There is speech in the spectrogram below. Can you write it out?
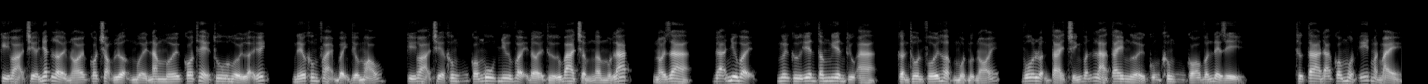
kỳ họa chia nhất lời nói có trọng lượng mười năm mới có thể thu hồi lợi ích, nếu không phải bệnh thiếu máu, kỳ họa chia không có ngu như vậy đời thứ ba trầm ngâm một lát, nói ra, đã như vậy, ngươi cứ yên tâm nghiên cứu à cần thôn phối hợp một mực nói, vô luận tài chính vẫn là tay người cũng không có vấn đề gì. Thực ta đã có một ít mặt mày,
